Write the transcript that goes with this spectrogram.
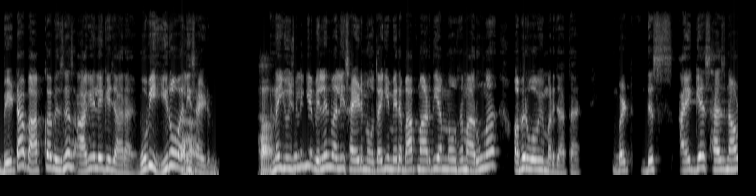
बेटा बाप का बिज़नेस आगे लेके जा रहा है वो भी हीरो वाली साइड हाँ। में। हाँ। ना? यूजुअली ये विलेन वाली साइड में होता है कि मेरे बाप मार दिया मैं उसे मारूँगा और फिर वो भी मर जाता है। But this I guess has now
